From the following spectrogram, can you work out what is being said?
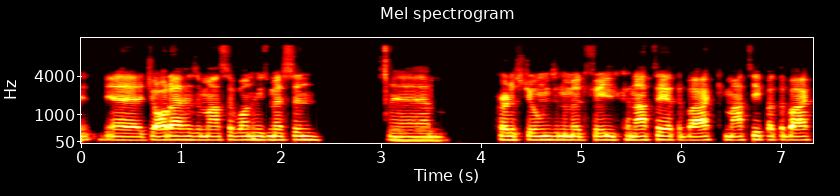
Uh, Jota has a massive one who's missing. Um, Curtis Jones in the midfield, Konate at the back, Matip at the back.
